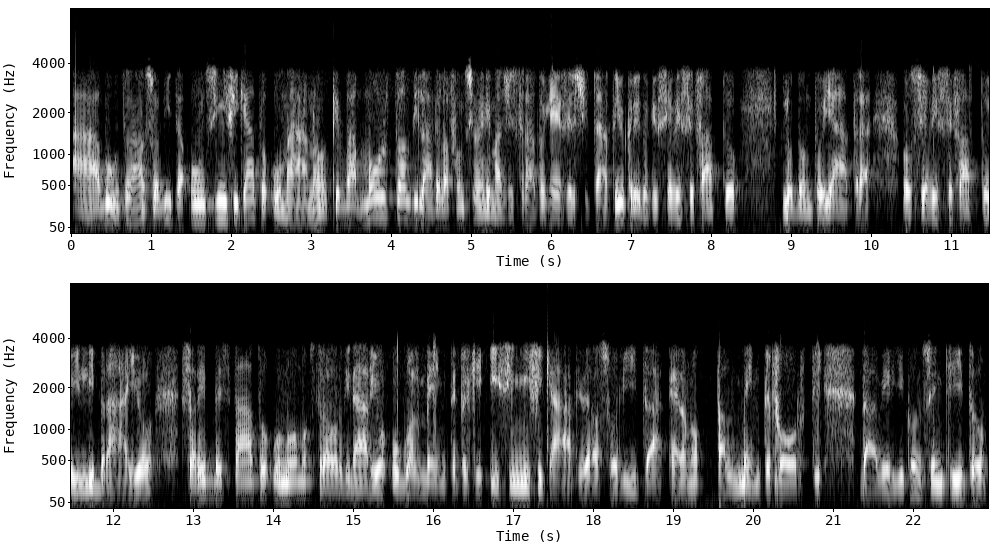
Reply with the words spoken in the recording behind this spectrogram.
ha avuto nella sua vita un significato umano che va molto al di là della funzione di magistrato che ha esercitato. Io credo che se avesse fatto l'odontoiatra o se avesse fatto il libraio sarebbe stato un uomo straordinario ugualmente perché i significati della sua vita erano talmente forti da avergli consentito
